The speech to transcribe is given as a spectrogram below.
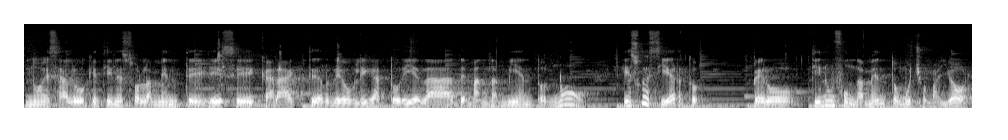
no es algo que tiene solamente ese carácter de obligatoriedad, de mandamiento, no eso es cierto, pero tiene un fundamento mucho mayor.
